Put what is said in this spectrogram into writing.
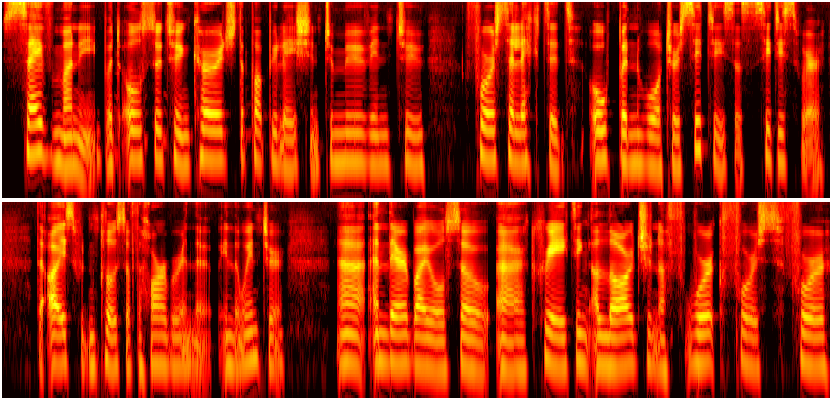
save money but also to encourage the population to move into four selected open water cities as cities where the ice wouldn't close off the harbor in the in the winter uh, and thereby also uh, creating a large enough workforce for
